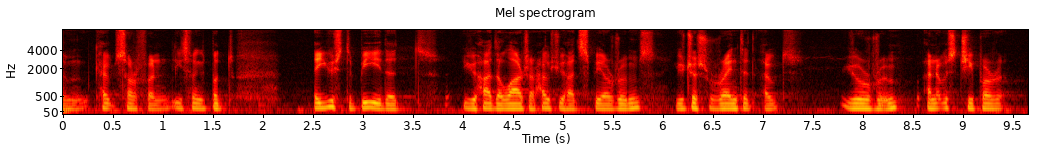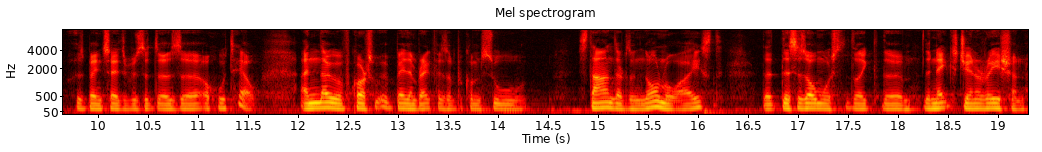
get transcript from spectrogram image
um, couch surfing, these things. But it used to be that you had a larger house, you had spare rooms, you just rented out your room, and it was cheaper, as Ben said, was it as a, a hotel. And now, of course, bed and breakfast have become so standard and normalised that this is almost like the, the next generation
